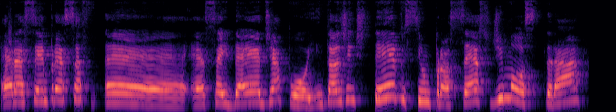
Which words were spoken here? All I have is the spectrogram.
Era sempre essa, é, essa ideia de apoio. Então a gente teve sim um processo de mostrar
